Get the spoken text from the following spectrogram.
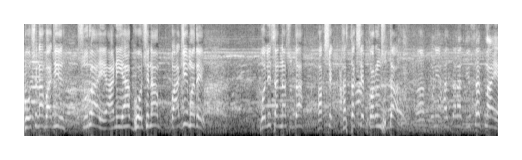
घोषणाबाजी सुरू आहे आणि या घोषणाबाजीमध्ये पोलिसांना सुद्धा हक्षेप हस्तक्षेप करून सुद्धा कुणी हलताना दिसत नाही.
